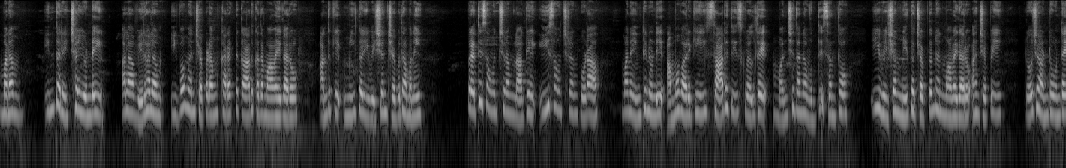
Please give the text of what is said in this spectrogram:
మనం ఇంత రిచ్ అయ్యుండి అలా విరాళం ఇవ్వమని చెప్పడం కరెక్ట్ కాదు కదా మావయ్య గారు. అందుకే మీతో ఈ విషయం చెబుదామని ప్రతి సంవత్సరం లాగే ఈ సంవత్సరం కూడా మన ఇంటి నుండి అమ్మవారికి సారి తీసుకువెళ్తే మంచిదన్న ఉద్దేశంతో ఈ విషయం మీతో చెప్తున్నాను మామయ్య గారు అని చెప్పి రోజా అంటూ ఉంటే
